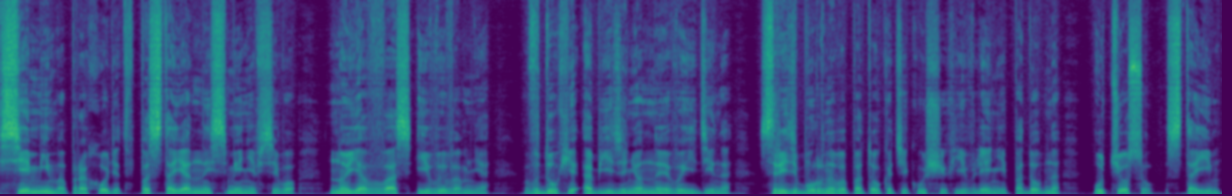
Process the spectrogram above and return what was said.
все мимо проходят в постоянной смене всего, но я в вас и вы во мне, в духе объединенные воедино, среди бурного потока текущих явлений, подобно утесу, стоим.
